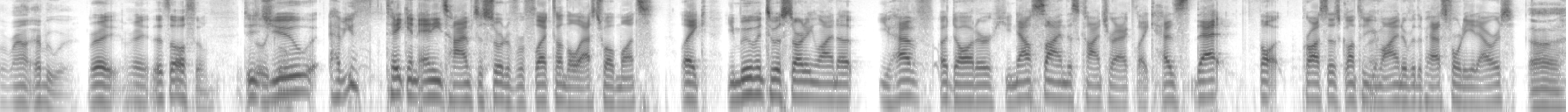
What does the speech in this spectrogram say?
around everywhere. Right, right. That's awesome. That's Did really cool. you have you th- taken any time to sort of reflect on the last twelve months? Like you move into a starting lineup, you have a daughter, you now sign this contract. Like has that thought process gone through your mind over the past forty eight hours? uh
